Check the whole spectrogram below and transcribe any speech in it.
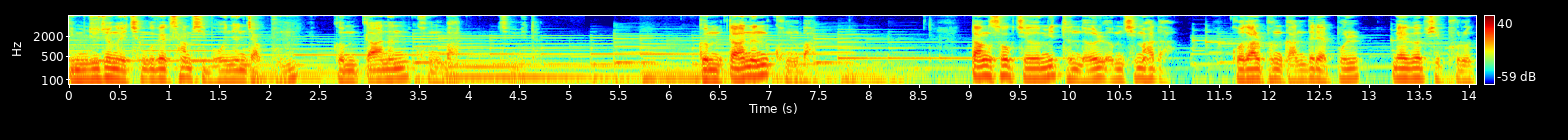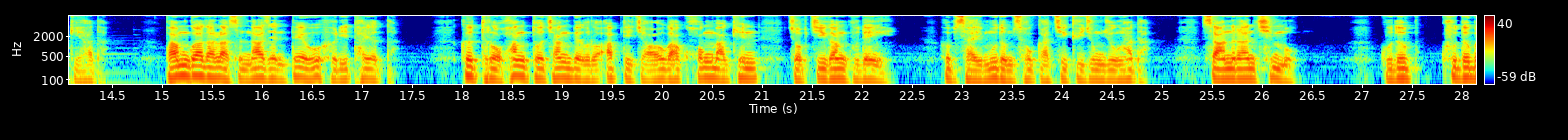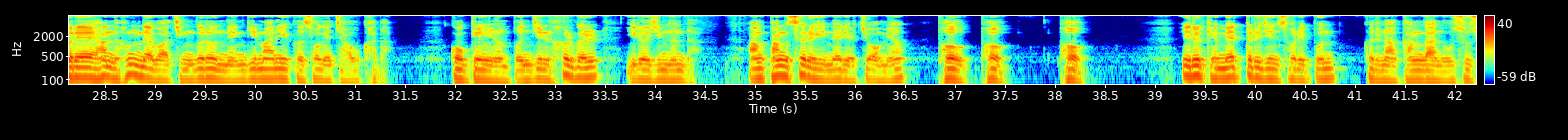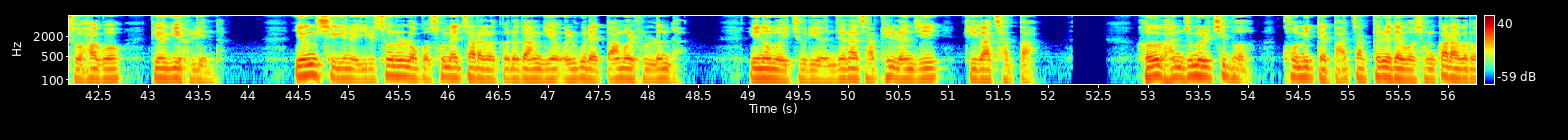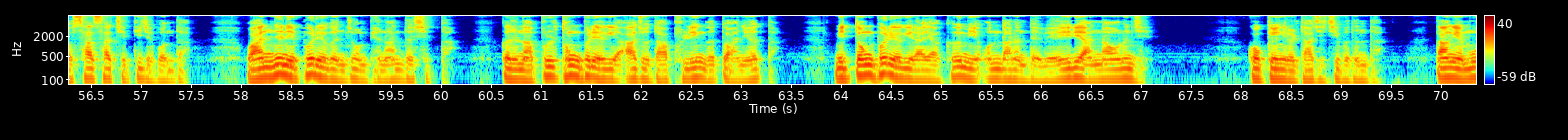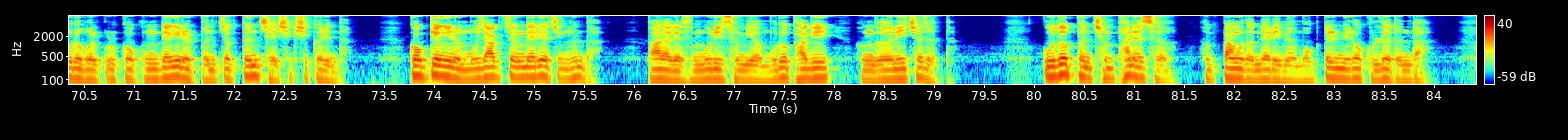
김유정의 1935년 작품 금 따는 콩밭입니다. 금 따는 콩밭 땅속 저 밑은 늘 음침하다. 고달픈 간들의 불 맥없이 푸르기하다. 밤과 달라서 낮엔 때우 흐릿하였다. 겉으로 황토 장벽으로 앞뒤 좌우가 콕 막힌 좁지강 구덩이 흡사히 무덤 속같이 귀중중하다. 싸늘한 침묵 구듭, 구드브레한 흙내와 징그러운 냉기만이 그 속에 자욱하다. 곡괭이는 번질 흙을 이어집는다. 앙팡스러이 내려 쪼며 퍽, 퍽, 퍽. 이렇게 맷들어진 소리뿐 그러나 강간 우수수하고 벽이 흘린다. 영식이는 일손을 놓고 소매자락을 끌어당겨 얼굴에 땀을 흘른다. 이놈의 줄이 언제나 잡힐런지 기가 찼다. 흙 한 줌을 집어 코 밑에 바짝 들여대고 손가락으로 샅샅이 뒤져본다. 완전히 버력은 좀 변한 듯 싶다. 그러나 불통 버력이 아주 다 풀린 것도 아니었다. 밑동 버력이라야 금이 온다는데 왜 이리 안 나오는지. 곡괭이를 다시 집어든다. 땅에 무릎을 꿇고 궁뎅이를 번쩍 든 채 씩씩거린다. 곡괭이는 무작정 내려 찍는다. 바닥에서 물이 스며 무릎팍이 흥건히 젖었다. 꾸덮은 천판에서 흙방으로 내리며 목덜미로 굴러든다.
